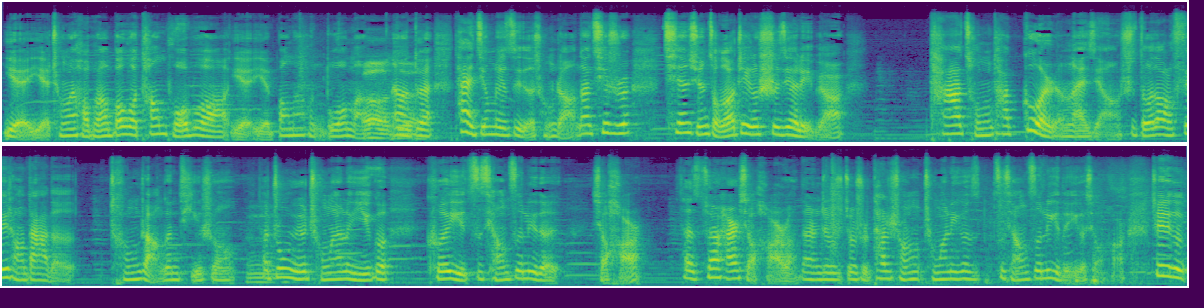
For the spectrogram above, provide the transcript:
也也成为好朋友，包括汤婆婆也也帮他很多嘛。嗯对对，他也经历自己的成长。那其实千寻走到这个世界里边儿，他从他个人来讲是得到了非常大的成长跟提升。他终于成为了一个可以自强自立的小孩儿。他虽然还是小孩儿吧，但是就是就是他是成成为了一个自强自立的一个小孩儿。这个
